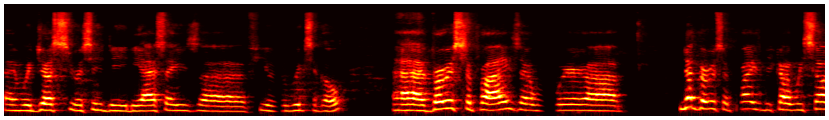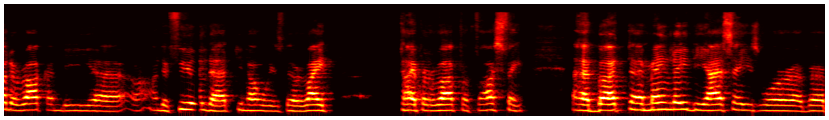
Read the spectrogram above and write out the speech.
and we just received the, the assays uh, a few weeks ago. very surprised. we're not very surprised because we saw the rock on the on the field that you know is the right type of rock for phosphate. Uh, but uh, mainly the assays were uh,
